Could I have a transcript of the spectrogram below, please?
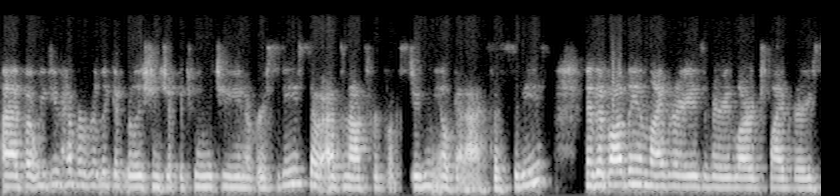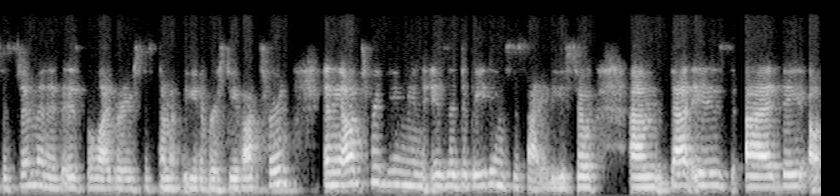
uh, but we do have a really good relationship between the two universities. So as an Oxford Brookes student, you'll get access to these. Now, the Bodleian Library is a very large library system, and it is the library system at the University of Oxford. And the Oxford Union is a debating society. So um, that is, uh, they, uh,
